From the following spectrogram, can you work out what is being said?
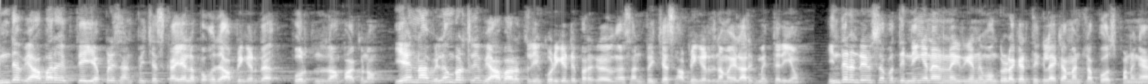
இந்த வியாபார யுக்தியை எப்படி சன் பிக்சர்ஸ் கையாள போகுது அப்படிங்கிறத பொறுத்து தான் பார்க்கணும். ஏன்னா விளம்பரத்திலையும் வியாபாரத்திலையும் கொடிக்கட்டு பறக்கிறவங்க சன் பிக்சர்ஸ் அப்படிங்கிறது நம்ம எல்லாருக்குமே தெரியும். இந்த ரெண்டு நியூஸை பற்றி நீங்கள் என்ன நினைக்கிறீங்கன்னு உங்களோட கருத்துக்களை கமெண்ட்டில் போஸ்ட் பண்ணுங்க.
